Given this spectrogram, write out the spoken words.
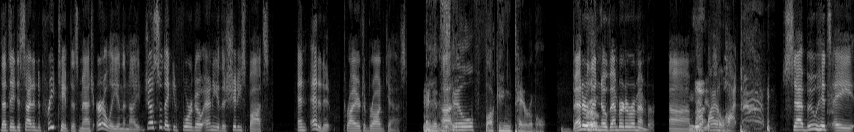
that they decided to pre-tape this match early in the night just so they could forego any of the shitty spots and edit it prior to broadcast. And it's Uh, still fucking terrible. Better Bro. than November to Remember. Um, Not Yeah. by a lot. Sabu hits a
